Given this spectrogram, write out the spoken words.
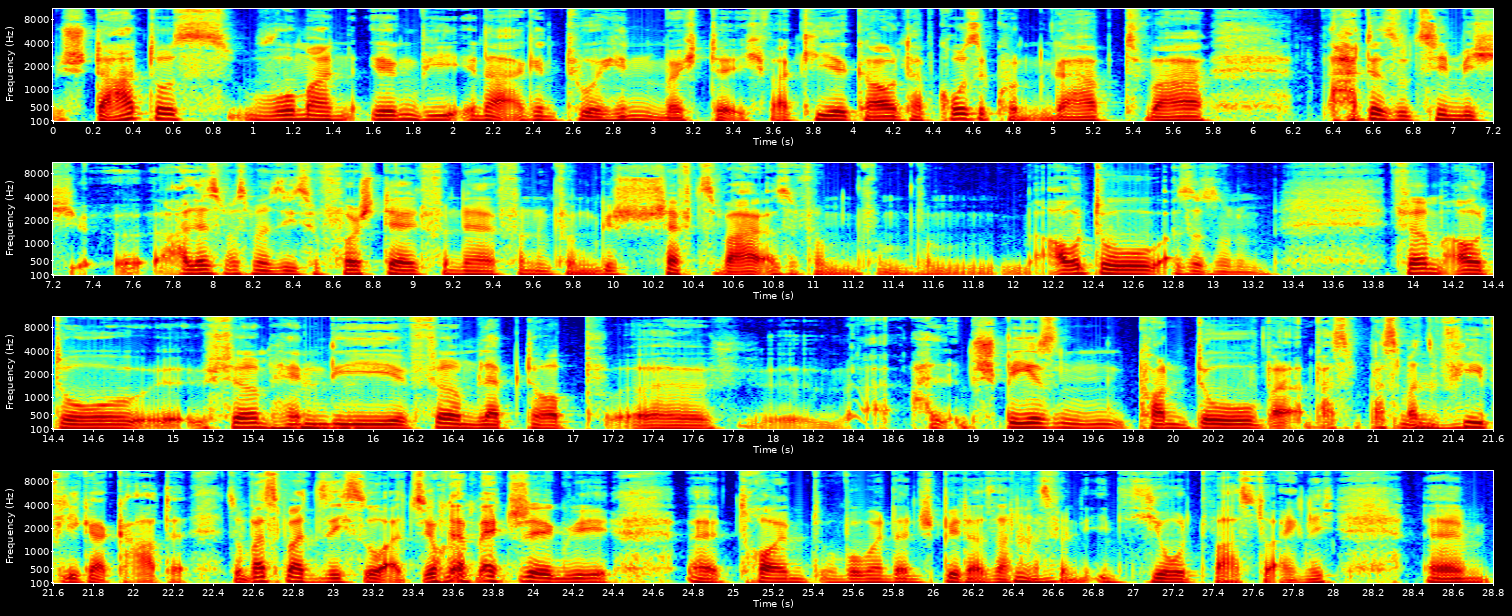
Status, wo man irgendwie in einer Agentur hin möchte. Ich war Key Account, habe große Kunden gehabt, war hatte so ziemlich äh, alles, was man sich so vorstellt von der, von, vom Geschäftswagen, also vom, vom, vom Auto, also so einem Firmenauto, äh, Firmenhandy, mhm. Firmenlaptop, äh, Spesenkonto, was, was man, mhm. Vielfliegerkarte, so was man sich so als junger Mensch irgendwie äh, träumt und wo man dann später sagt, mhm. was für ein Idiot warst du eigentlich. Ähm,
